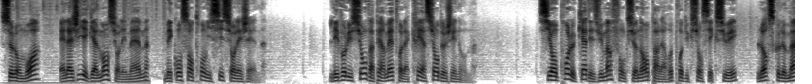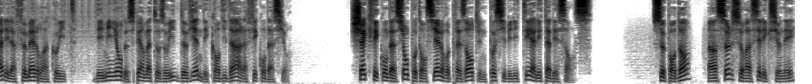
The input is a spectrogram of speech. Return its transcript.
Selon moi, elle agit également sur les mêmes, mais concentrons ici sur les gènes. L'évolution va permettre la création de génomes. Si on prend le cas des humains fonctionnant par la reproduction sexuée, lorsque le mâle et la femelle ont un coït, des millions de spermatozoïdes deviennent des candidats à la fécondation. Chaque fécondation potentielle représente une possibilité à l'état d'essence. Cependant, un seul sera sélectionné,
